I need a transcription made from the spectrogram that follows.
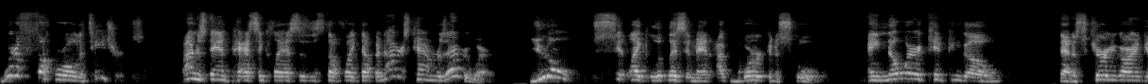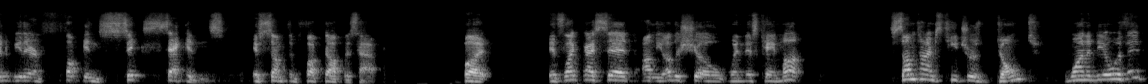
where the fuck were all the teachers? I understand passing classes and stuff like that, but now there's cameras everywhere. You don't sit like, listen, man, I work in a school. Ain't nowhere a kid can go that a security guard ain't going to be there in fucking six seconds if something fucked up has happened. But it's like I said on the other show when this came up, sometimes teachers don't want to deal with it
